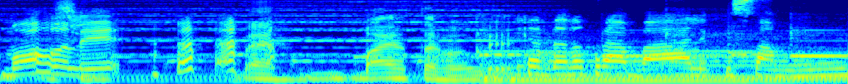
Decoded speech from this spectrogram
Mó rolê. É, baita rolê. Fica dando trabalho pro SAMU.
